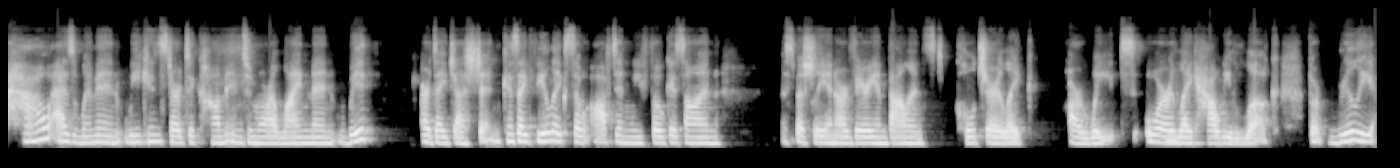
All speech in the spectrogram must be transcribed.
how as women we can start to come into more alignment with our digestion. Cause I feel like so often we focus on, especially in our very imbalanced culture, like our weight or mm-hmm. like how we look. But really,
